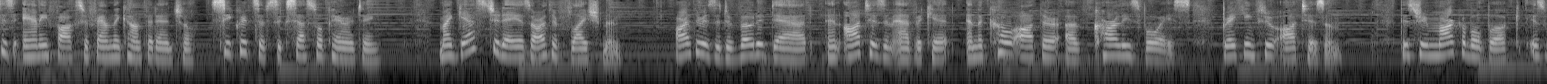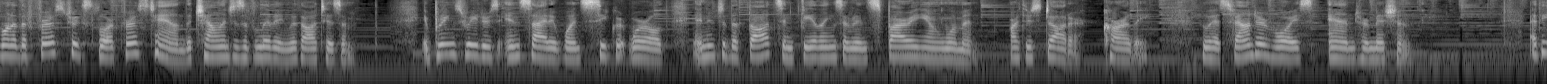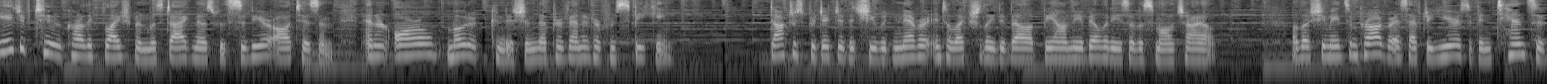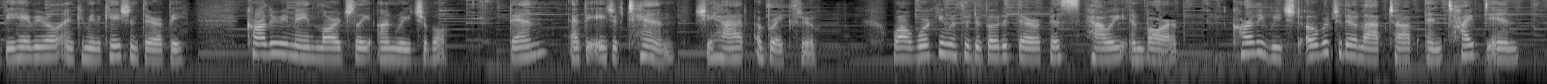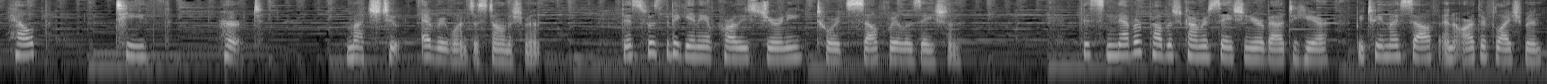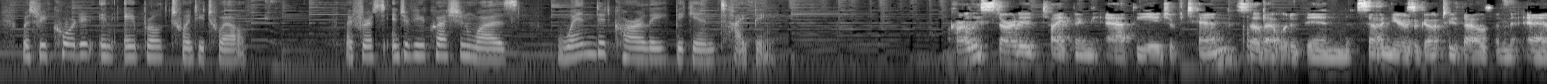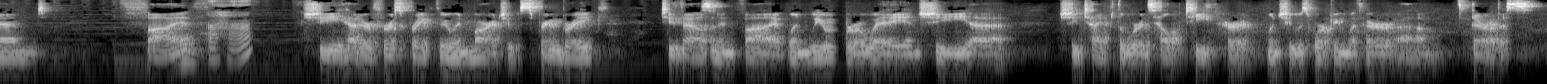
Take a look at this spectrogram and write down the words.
This is Annie Fox for Family Confidential Secrets of Successful Parenting. My guest today is Arthur Fleischmann. Arthur is a devoted dad, an autism advocate, and the co author of Carly's Voice Breaking Through Autism. This remarkable book is one of the first to explore firsthand the challenges of living with autism. It brings readers inside of one's secret world and into the thoughts and feelings of an inspiring young woman, Arthur's daughter, Carly, who has found her voice and her mission. At the age of two, Carly Fleischmann was diagnosed with severe autism and an oral motor condition that prevented her from speaking. Doctors predicted that she would never intellectually develop beyond the abilities of a small child. Although she made some progress after years of intensive behavioral and communication therapy, Carly remained largely unreachable. Then, at the age of 10, she had a breakthrough. While working with her devoted therapists, Howie and Barb, Carly reached over to their laptop and typed in help, teeth, hurt, much to everyone's astonishment. This was the beginning of Carly's journey towards self realization. This never published conversation you're about to hear between myself and Arthur Fleischmann was recorded in April 2012. My first interview question was When did Carly begin typing? Carly started typing at the age of 10, so that would have been seven years ago, 2005. Uh huh. She had her first breakthrough in March. It was spring break 2005 when we were away, and she uh, she typed the words "help teeth hurt" when she was working with her um, therapist.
